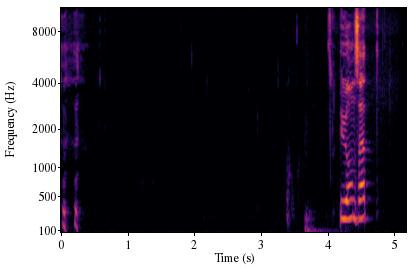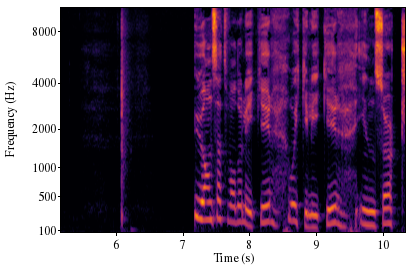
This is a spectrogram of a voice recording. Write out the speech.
Uansett Uansett hva du liker og ikke liker, insert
